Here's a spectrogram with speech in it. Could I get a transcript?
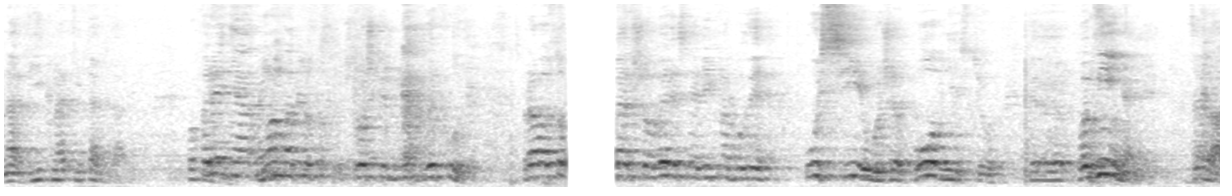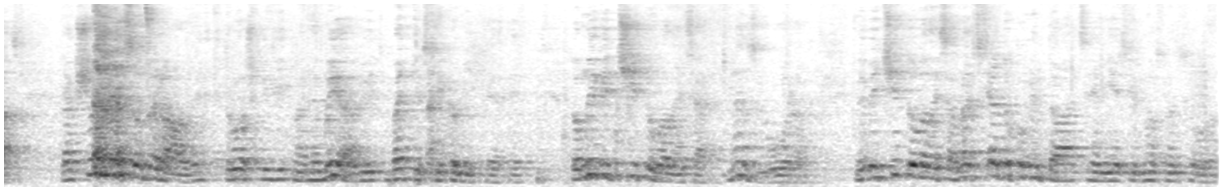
на вікна і так далі. Попередня мама тут трошки блефує. Справа в тому, що 1 вересня вікна були усі вже повністю е, поміняні. Це раз. Якщо ми собирали трошки вікна, не ми, а від батьківські комітети, то ми відчитувалися на зборах, ми відчитувалися, у нас вся документація є відносно цього.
